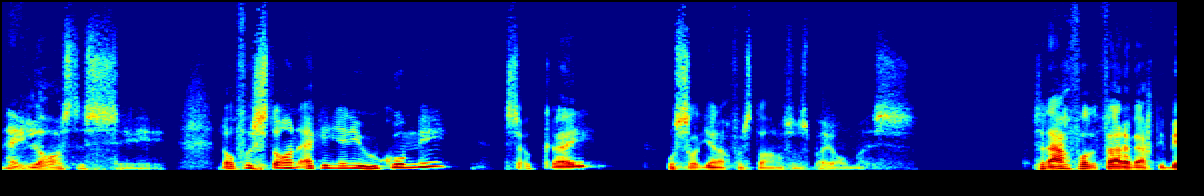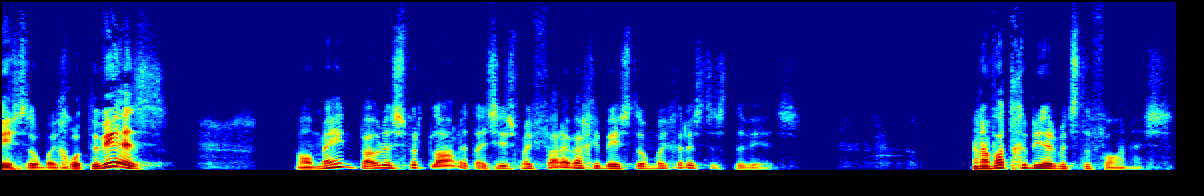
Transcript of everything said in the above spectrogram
En hy laaste sê, nou verstaan ek en jy nie hoekom nie. Dis oukei. Okay. Ons sal eendag verstaan as ons by hom is is in 'n geval verre weg die beste om by God te wees. Amen. Paulus verklaar dit. Hy sê is my verre weg die beste om by Christus te wees. En dan wat gebeur met Stefanus?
